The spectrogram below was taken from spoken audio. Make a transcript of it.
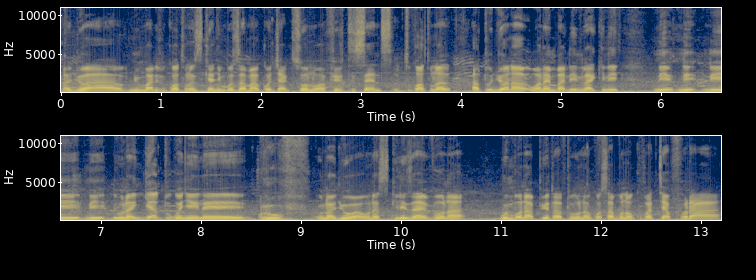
Unajua nyumbani tulikuwa tunasikia nyimbo za Michael Jackson wa 50 Cent, tulikuwa tuna hatujua na, wanaimba nini, lakini ni, ni, ni, ni, unaingia tu kwenye ile groove, unajua unasikiliza hivyo na wimbo unapita tu na kwa sababu unakupatia furaha,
